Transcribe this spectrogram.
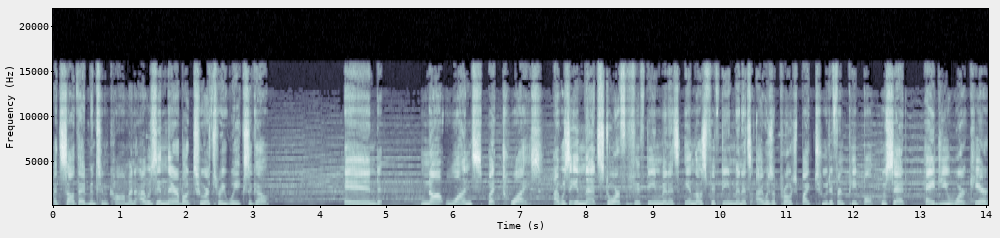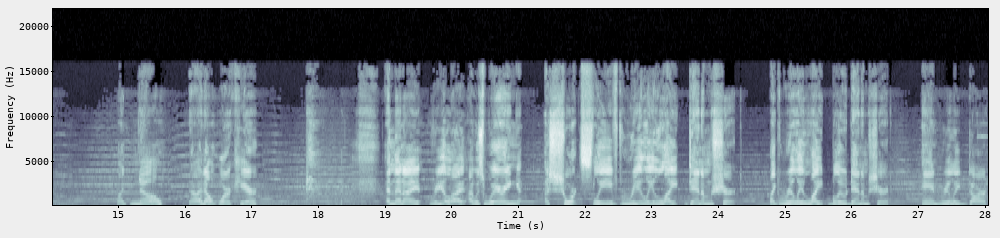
at South Edmonton Common. I was in there about two or three weeks ago, and not once, but twice. I was in that store for 15 minutes. In those 15 minutes, I was approached by two different people who said, Hey, do you work here? I'm like, no, no, I don't work here. and then I realized I was wearing a short sleeved, really light denim shirt, like really light blue denim shirt, and really dark,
